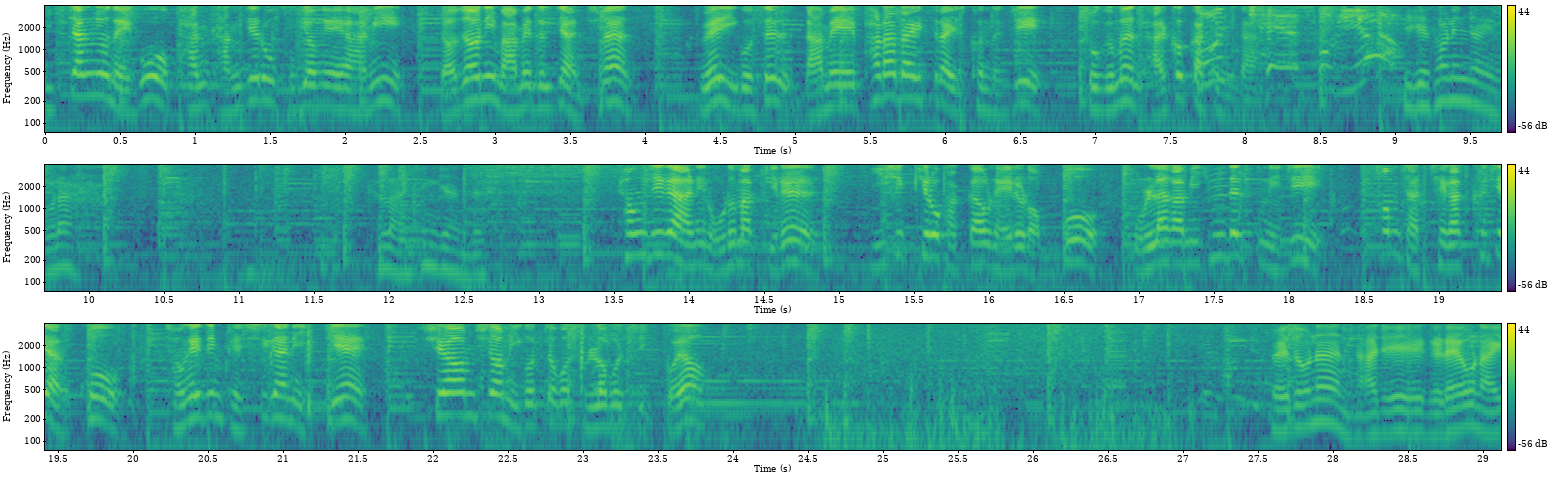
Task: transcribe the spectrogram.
입장료 내고 반강제로 구경해야 함이 여전히 마음에 들지 않지만 왜 이곳을 남해의 파라다이스라 일컫는지 조금은 알 것 같습니다. 이게 선인장이구나 별로 안 신기한데. 평지가 아닌 오르막길을 20km 가까운 애를 업고 올라감이 힘들 뿐이지 섬 자체가 크지 않고 정해진 배 시간이 있기에 쉬엄쉬엄 이것저것 둘러볼 수 있고요. 외도는 아직 레오나이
